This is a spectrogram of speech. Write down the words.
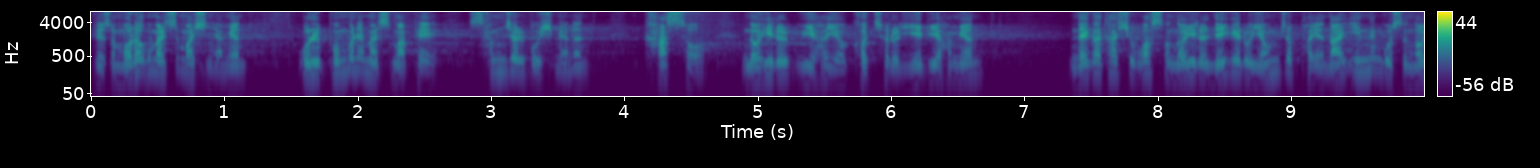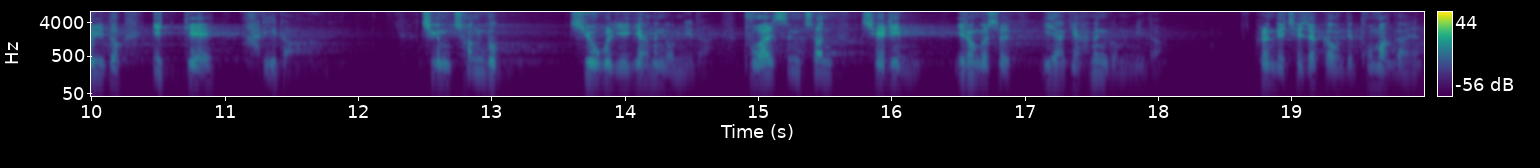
그래서 뭐라고 말씀하시냐면 오늘 본문의 말씀 앞에 3절 보시면은 가서 너희를 위하여 거처를 예비하면 내가 다시 와서 너희를 내게로 영접하여 나 있는 곳에 너희도 있게 하리라. 지금 천국, 지옥을 얘기하는 겁니다. 부활, 승천, 재림 이런 것을 이야기하는 겁니다. 그런데 제자 가운데 도마가요.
